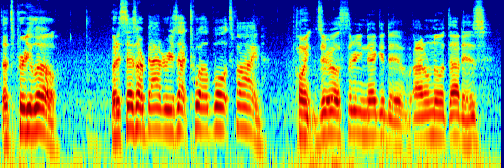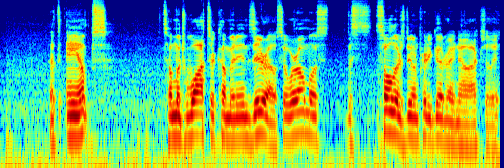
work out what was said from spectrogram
That's pretty low. But it says our battery's at 12 volts fine. 0.03 negative, I don't know what that is. That's amps. That's how much watts are coming in, zero. So we're almost, the solar's doing pretty good right now actually.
